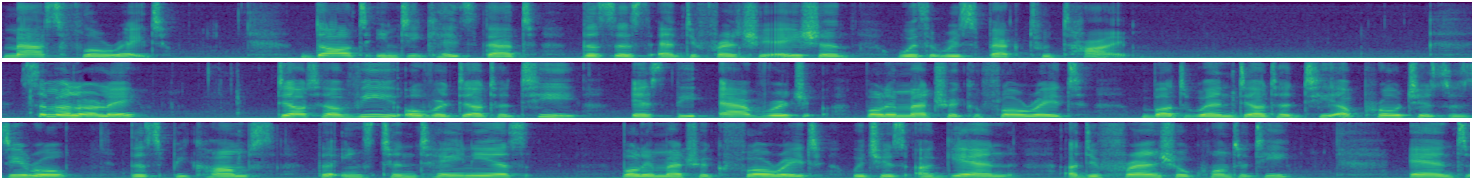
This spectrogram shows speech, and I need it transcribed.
mass flow rate. Dot indicates that this is a differentiation with respect to time. Similarly, delta V over delta T is the average volumetric flow rate, but when delta T approaches zero, this becomes the instantaneous volumetric flow rate, which is again a differential quantity, and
